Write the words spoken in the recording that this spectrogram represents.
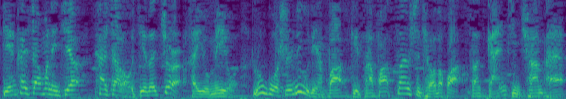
点开下方链接看下老弟的券还有没有。如果是六点八给咱发三十条的话，咱赶紧去安排。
